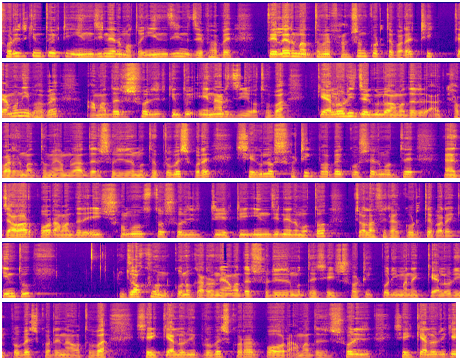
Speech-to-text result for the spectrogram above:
শরীর কিন্তু একটি ইঞ্জিনের মতো, ইঞ্জিন যেভাবে তেলের মাধ্যমে ফাংশন করতে পারে, ঠিক তেমনইভাবে আমাদের শরীর কিন্তু এনার্জি অথবা ক্যালোরি যেগুলো আমাদের খাবারের মাধ্যমে আমাদের শরীরের মধ্যে প্রবেশ করে, সেগুলো সঠিকভাবে কোষের মধ্যে যাওয়ার পর আমাদের এই সমস্ত শরীরটি একটি ইঞ্জিনের মতো চলাফেরা করতে পারে। কিন্তু যখন কোনো কারণে আমাদের শরীরের মধ্যে সেই সঠিক পরিমাণে ক্যালোরি প্রবেশ করে না, অথবা সেই ক্যালোরি প্রবেশ করার পর আমাদের শরীর সেই ক্যালোরিকে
